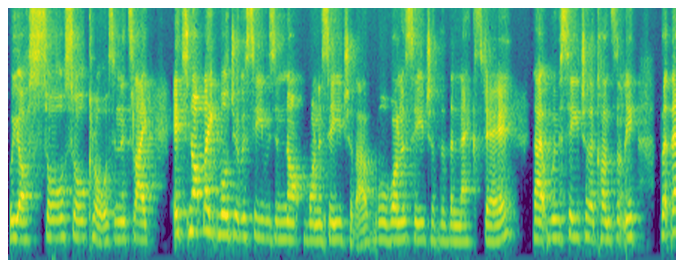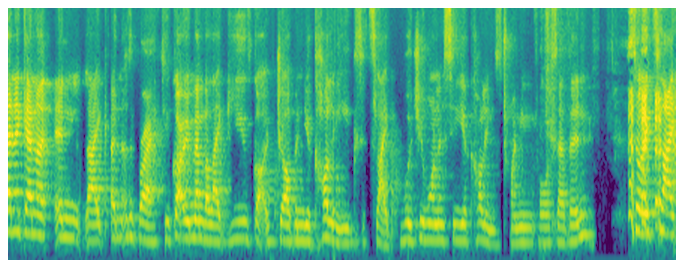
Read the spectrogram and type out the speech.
we are so, so close. And it's like, it's not like we'll do a series and not want to see each other. We'll want to see each other the next day. Like, we'll see each other constantly. But then again, in like another breath, you've got to remember, like, you've got a job and your colleagues. It's like, would you want to see your colleagues 24 7? So it's like,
